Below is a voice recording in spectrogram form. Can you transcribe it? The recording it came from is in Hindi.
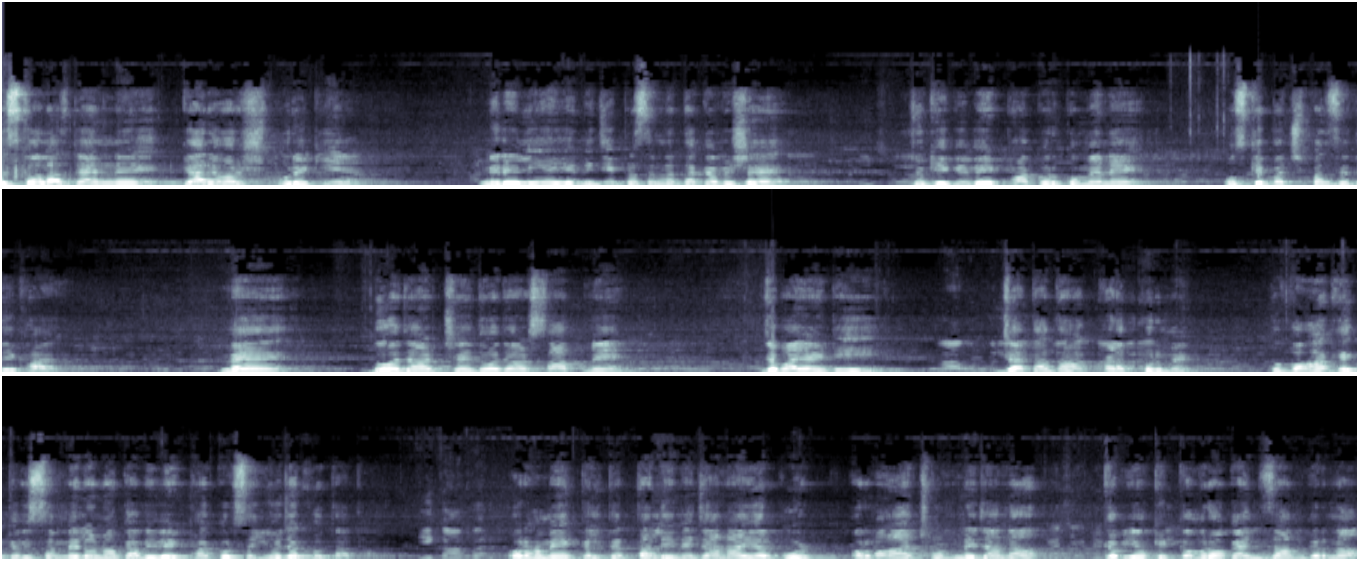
स्कॉलर्स डैन ने 11 वर्ष पूरे किए हैं। मेरे लिए ये निजी प्रसन्नता का विषय है क्योंकि विवेक ठाकुर को मैंने उसके बचपन से देखा है। मैं 2006-2007 में जब आईआईटी जाता था खड़गपुर में तो वहाँ के कवि सम्मेलनों का विवेक ठाकुर संयोजक होता था। और हमें कलकत्ता लेने जाना एयरपोर्ट और वहाँ छोड़ने जाना कवियों के कमरों का इंतज़ाम करना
